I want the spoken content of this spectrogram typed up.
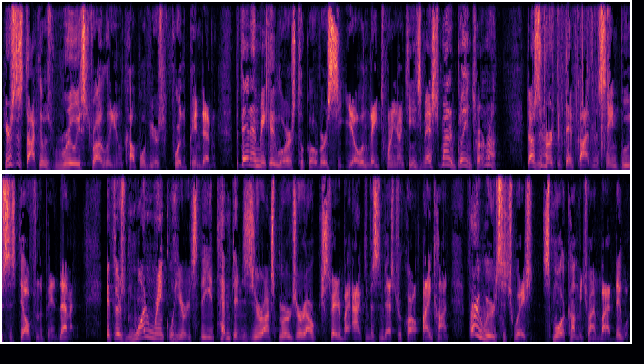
Here's a stock that was really struggling in a couple of years before the pandemic. But then Enrique Lores took over as CEO in late 2019. He's masterminded a billion turnaround. Doesn't hurt that they've gotten the same boost as Dell from the pandemic. If there's one wrinkle here, it's the attempted Xerox merger orchestrated by activist investor Carl Icahn. Very weird situation. Smaller company trying to buy a big one.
